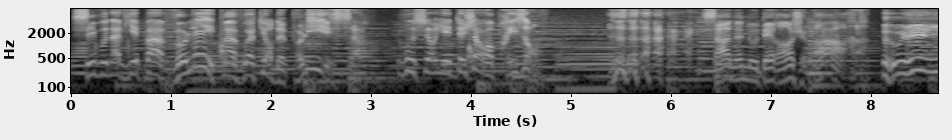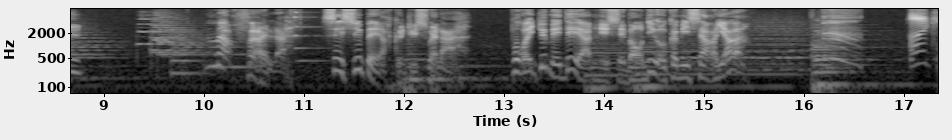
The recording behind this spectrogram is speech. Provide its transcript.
Si vous n'aviez pas volé ma voiture de police, vous seriez déjà en prison. Ça ne nous dérange pas. Oui. Murphle, c'est super que tu sois là. Pourrais-tu m'aider à amener ces bandits au commissariat? Ok.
